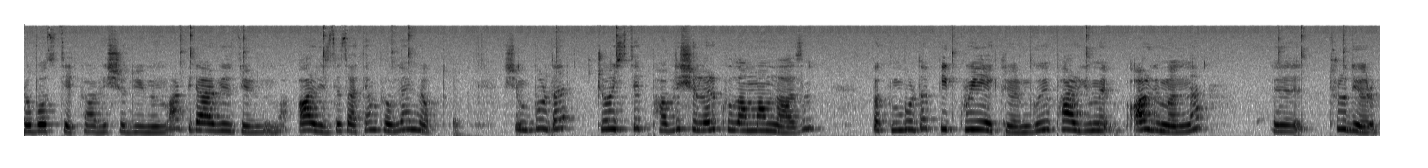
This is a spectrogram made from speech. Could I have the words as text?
Robot State Publisher düğümüm var. Bir de Arviz düğümüm var. Arviz'de zaten problem yoktu. Şimdi burada Join State Publisher'ları kullanmam lazım. Bakın burada bir GUI ekliyorum. GUI argümanına e, true diyorum.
